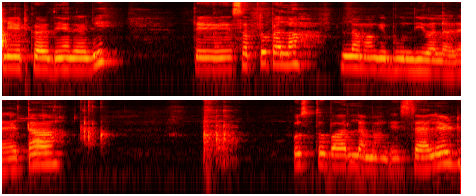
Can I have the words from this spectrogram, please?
ਪਲੇਟ ਕਰਦੇ ਹਾਂ ਰੈਡੀ ਤੇ ਸਭ ਤੋਂ ਪਹਿਲਾਂ ਲਵਾਂਗੇ ਬੂੰਦੀ ਵਾਲਾ ਰਾਇਤਾ। ਉਸ ਤੋਂ ਬਾਅਦ ਲਵਾਂਗੇ ਸੈਲਡ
